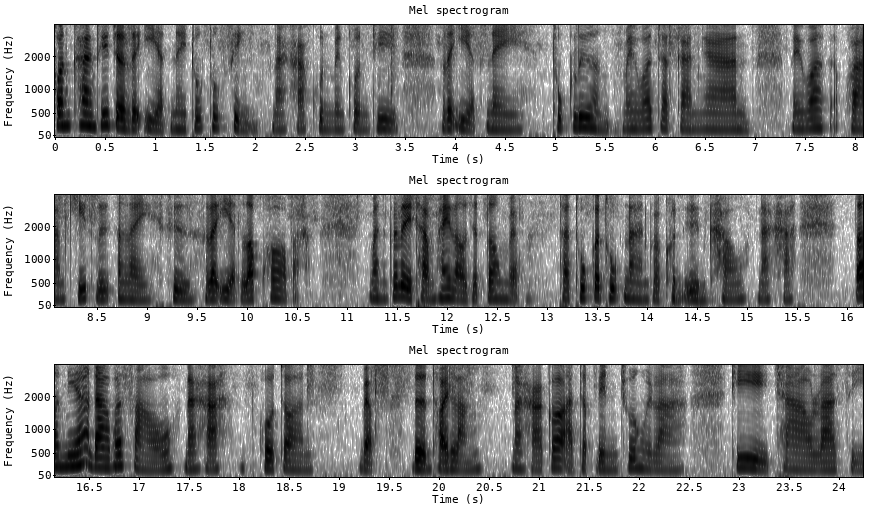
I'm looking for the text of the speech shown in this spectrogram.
ค่อนข้างที่จะละเอียดในทุกๆสิ่งนะคะ คุณเป็นคนที่ละเอียดใน ทุกเรื่อง ไม่ว่าจากการงาน ไม่ว่าความคิดหรืออะไรคือละเอียดรอบคอบอะ่ะ มันก็เลยทำให้เราจะต้องแบบถ้าทุกข์ก็ทุกข์นานกว่าคนอื่นเขานะคะ ตอนนี้ดาวพระเสาร์นะคะ โคจรแบบเดินถอยหลังนะคะ ก็อาจจะเป็นช่วงเวลาที่ชาวราศี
